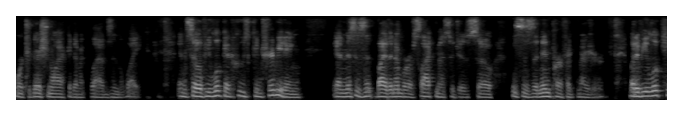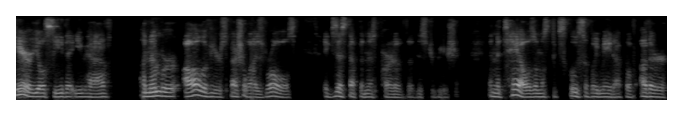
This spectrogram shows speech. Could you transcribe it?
more traditional academic labs and the like. And so if you look at who's contributing, and this is by the number of Slack messages. So this is an imperfect measure. But if you look here, you'll see that you have a number, all of your specialized roles exist up in this part of the distribution. And the tail is almost exclusively made up of other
